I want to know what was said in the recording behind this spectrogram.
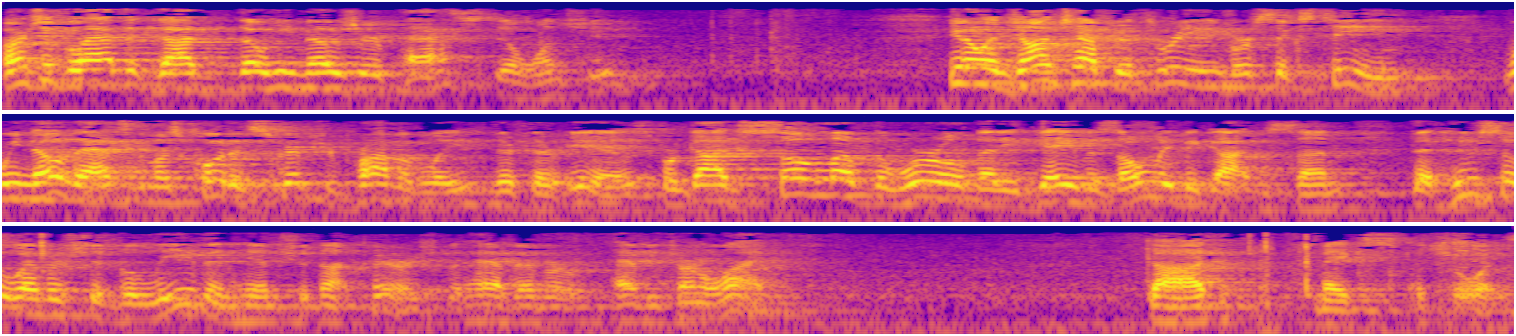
Aren't you glad that God, though He knows your past, still wants you? You know, in John chapter 3, verse 16, we know that's the most quoted scripture probably that there is. For God so loved the world that He gave His only begotten Son, that whosoever should believe in Him should not perish, but have ever have eternal life. God makes a choice.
